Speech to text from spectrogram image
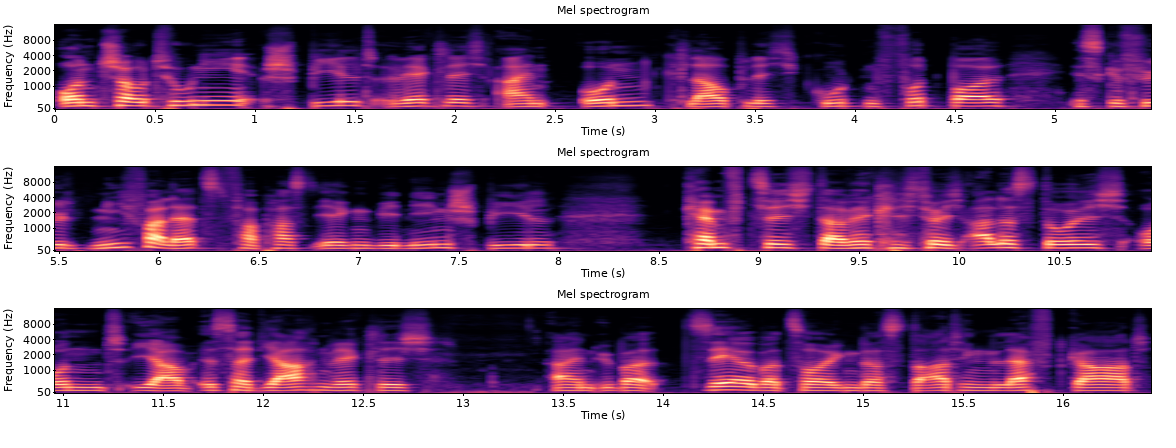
Und Joe Tooney spielt wirklich einen unglaublich guten Football, ist gefühlt nie verletzt, verpasst irgendwie nie ein Spiel, kämpft sich da wirklich durch alles durch und ja, ist seit Jahren wirklich ein über, sehr überzeugender Starting Left Guard.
